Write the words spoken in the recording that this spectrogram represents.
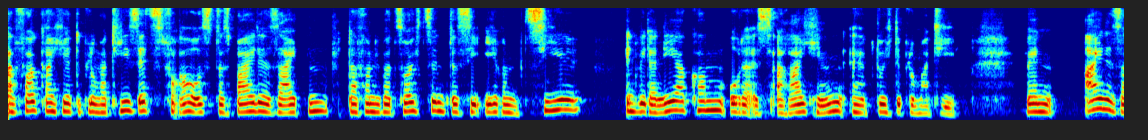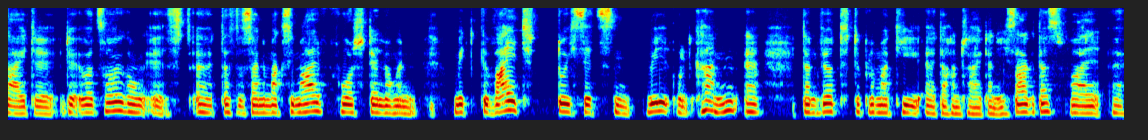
erfolgreiche Diplomatie setzt voraus, dass beide Seiten davon überzeugt sind, dass sie ihrem Ziel entweder näher kommen oder es erreichen äh, durch Diplomatie. Wenn eine Seite der Überzeugung ist, äh, dass es seine Maximalvorstellungen mit Gewalt durchsetzen will und kann, äh, dann wird Diplomatie äh, daran scheitern. Ich sage das, weil äh,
